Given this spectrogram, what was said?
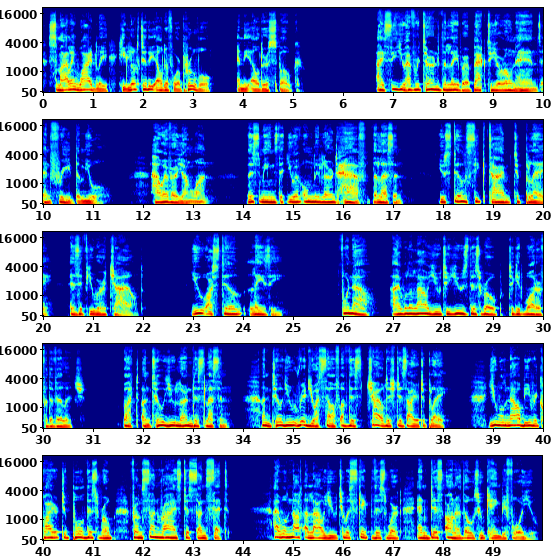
Smiling widely, he looked to the elder for approval, and the elder spoke. I see you have returned the labor back to your own hands and freed the mule. However, young one, this means that you have only learned half the lesson. You still seek time to play as if you were a child. You are still lazy. For now, I will allow you to use this rope to get water for the village. But until you learn this lesson, until you rid yourself of this childish desire to play, you will now be required to pull this rope from sunrise to sunset. I will not allow you to escape this work and dishonor those who came before you.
